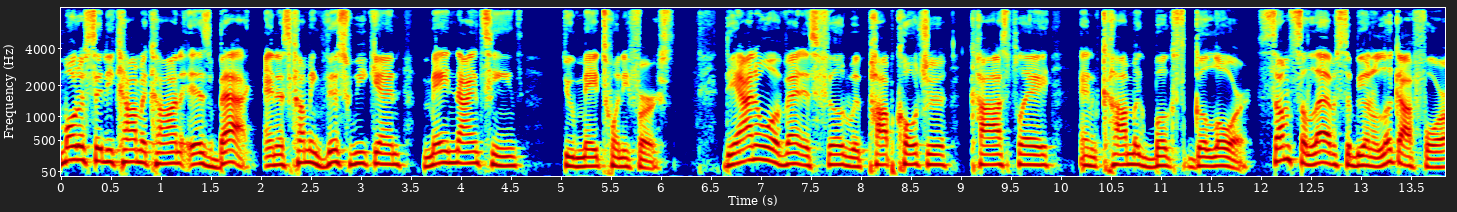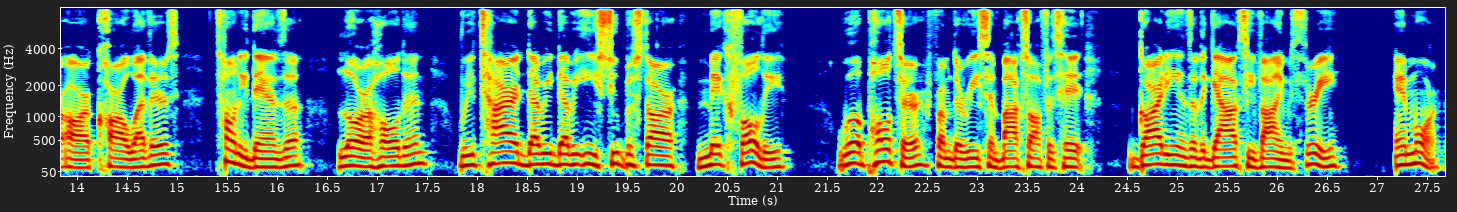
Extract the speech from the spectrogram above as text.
Motor City Comic Con is back and is coming this weekend, May 19th through May 21st. The annual event is filled with pop culture, cosplay, and comic books galore. Some celebs to be on the lookout for are Carl Weathers, Tony Danza, Laurie Holden, retired WWE superstar Mick Foley, Will Poulter from the recent box office hit Guardians of the Galaxy Volume 3, and more.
